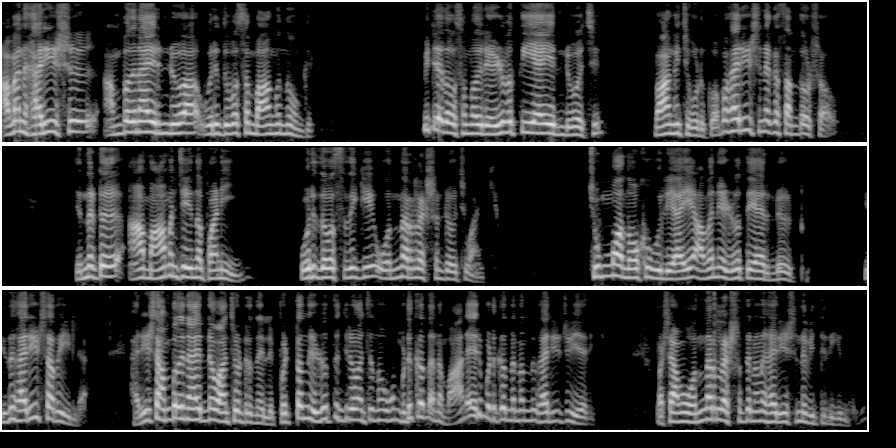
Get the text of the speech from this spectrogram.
അവൻ ഹരീഷ് അമ്പതിനായിരം രൂപ ഒരു ദിവസം വാങ്ങുന്നുവെങ്കിൽ പിറ്റേ ദിവസം മുതൽ എഴുപത്തി അയ്യായിരം രൂപ വെച്ച് വാങ്ങിച്ചു കൊടുക്കും. അപ്പോൾ ഹരീഷിനൊക്കെ സന്തോഷമാവും. എന്നിട്ട് ആ മാമൻ ചെയ്യുന്ന പണി ഒരു ദിവസത്തേക്ക് ഒന്നര ലക്ഷം രൂപ വെച്ച് വാങ്ങിക്കും. ചുമ്മാ നോക്കുകൂലിയായി അവന് എഴുപത്തയ്യായിരം രൂപ കിട്ടും. ഇത് ഹരീഷ് അറിയില്ല. ഹരീഷ് അമ്പതിനായിരം രൂപ വാങ്ങിച്ചുകൊണ്ടിരുന്നില്ലേ പെട്ടെന്ന് എഴുപത്തഞ്ച് രൂപ വാങ്ങിച്ച് നോക്കും മിടുക്കം തന്നെ മാനേരും മിടുക്കം തന്നെ എന്ന് ഹരീഷ് വിചാരിക്കും. പക്ഷേ അവൻ ഒന്നര ലക്ഷത്തിനാണ് ഹരീഷിനെ വിറ്റിരിക്കുന്നത്.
